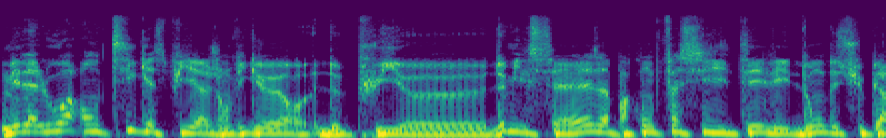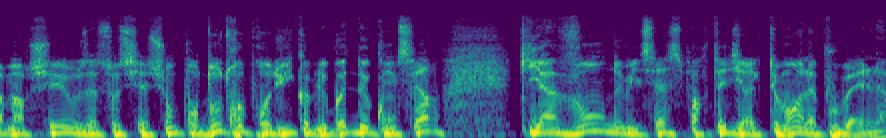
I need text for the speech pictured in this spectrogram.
Mais la loi anti-gaspillage en vigueur depuis 2016 euh, a par contre facilité les dons des supermarchés aux associations pour d'autres produits comme les boîtes de conserve qui avant 2016 partaient directement à la poubelle.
